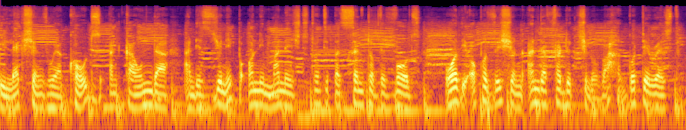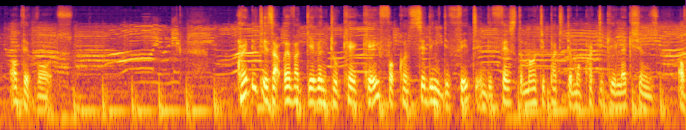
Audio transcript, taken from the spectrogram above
Elections were called and Kaunda and his UNIP only managed 20% of the votes while the opposition under Frederick Chiluba got the rest of the votes. Credit is however given to KK for conceding defeat in the first multi-party democratic elections of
